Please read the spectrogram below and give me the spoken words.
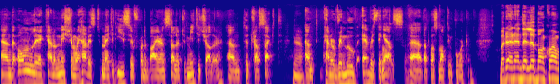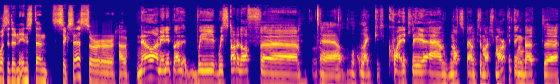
And the only kind of mission we have is to make it easier for the buyer and seller to meet each other and to transact. Yeah. And kind of remove everything else uh, that was not important. But and, and the Le Bon Coin was it an instant success or, or how? No, I mean it was. We we started off uh, uh, like quietly and not spend too much marketing, but. Uh,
